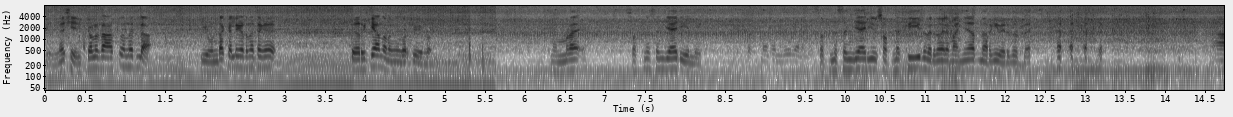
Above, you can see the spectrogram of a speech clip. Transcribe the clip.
പിന്നെ ശരിക്കുള്ള ടാസ്ക് വന്നിട്ടില്ല ഈ ഉണ്ടക്കല്ല് കിടന്നിട്ടങ്ങ് തെറിക്കാൻ തുടങ്ങി കുറച്ച് കഴിയുമ്പോൾ നമ്മുടെ സ്വപ്നസഞ്ചാരിയല്ലേ? സ്വപ്നസഞ്ചാരിയും സ്വപ്നത്തിൽ നിന്ന് വരുന്ന പോലെ മഞ്ഞിനകത്ത് ഇറങ്ങി വരുന്നുണ്ട്. ആ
